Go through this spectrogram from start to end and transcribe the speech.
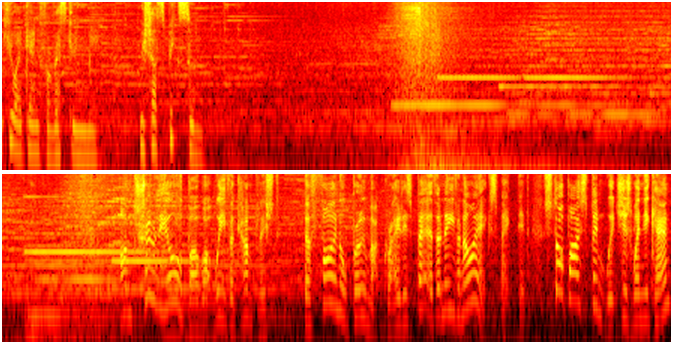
Thank you again for rescuing me. We shall speak soon. I'm truly awed by what we've accomplished. The final broom upgrade is better than even I expected. Stop by Spintwitches when you can.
